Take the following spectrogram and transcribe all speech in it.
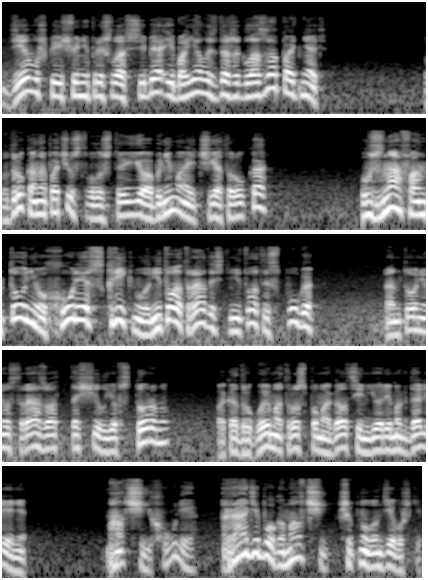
Девушка еще не пришла в себя и боялась даже глаза поднять. Вдруг она почувствовала, что ее обнимает чья-то рука. Узнав Антонио, Хулия вскрикнула, не то от радости, не то от испуга. Антонио сразу оттащил ее в сторону, пока другой матрос помогал сеньоре Магдалене. «Молчи, Хулия! Ради бога, молчи!» — шепнул он девушке.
